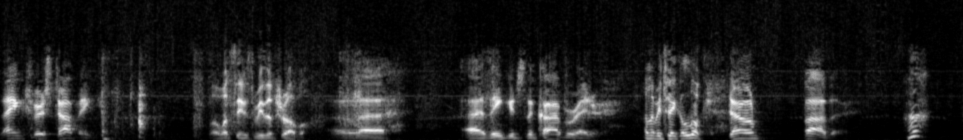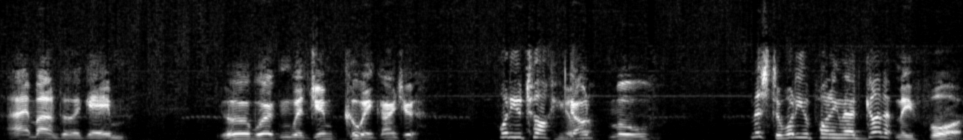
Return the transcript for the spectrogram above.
Thanks for stopping. Well, what seems to be the trouble? Well, uh, I think it's the carburetor. Well, let me take a look. Don't bother. Huh? I'm onto the game. You're working with Jim Kubik, aren't you? What are you talking about? Don't move. Mister, what are you pointing that gun at me for?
